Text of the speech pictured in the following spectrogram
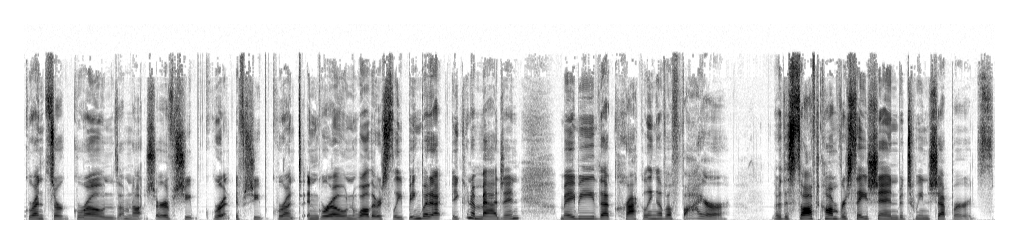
grunts or groans. I'm not sure if sheep grunt if sheep grunt and groan while they're sleeping, but I, you can imagine maybe the crackling of a fire or the soft conversation between shepherds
